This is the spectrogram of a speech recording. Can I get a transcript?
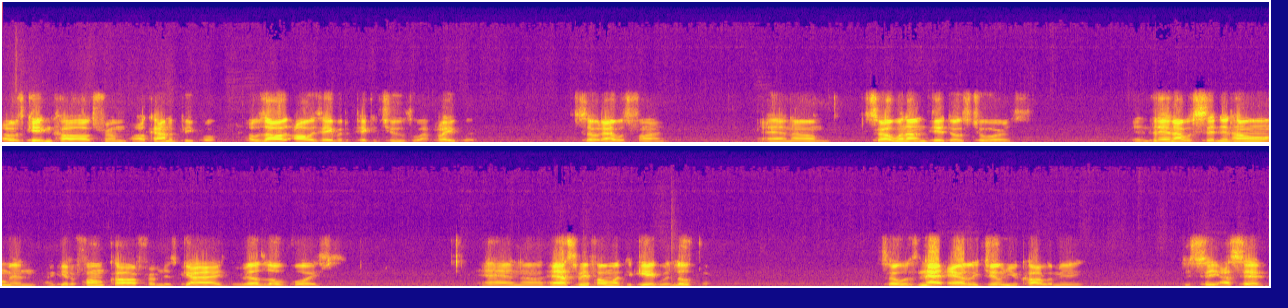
I was getting calls from all kind of people. I was al- always able to pick and choose who I played with. So that was fun. And um, so I went out and did those tours. And then I was sitting at home and I get a phone call from this guy, real low voice, and uh, asked me if I wanted to gig with Luther. So it was Nat Adderley Jr. calling me to see. I said,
